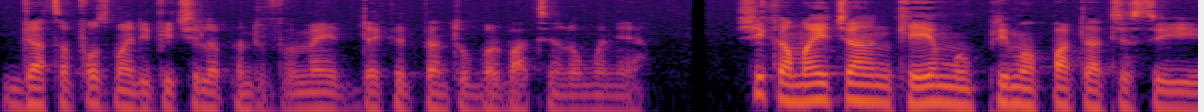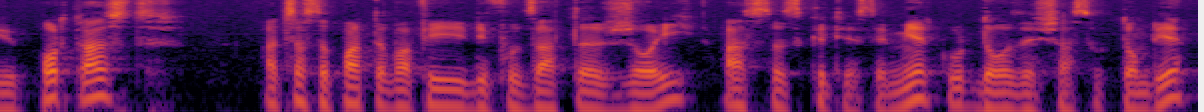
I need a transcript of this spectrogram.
viața a fost mai dificilă pentru femei decât pentru bărbați în România. Și cam aici încheiem prima parte a acestui podcast. Această parte va fi difuzată joi, astăzi cât este? Miercuri, 26 octombrie.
